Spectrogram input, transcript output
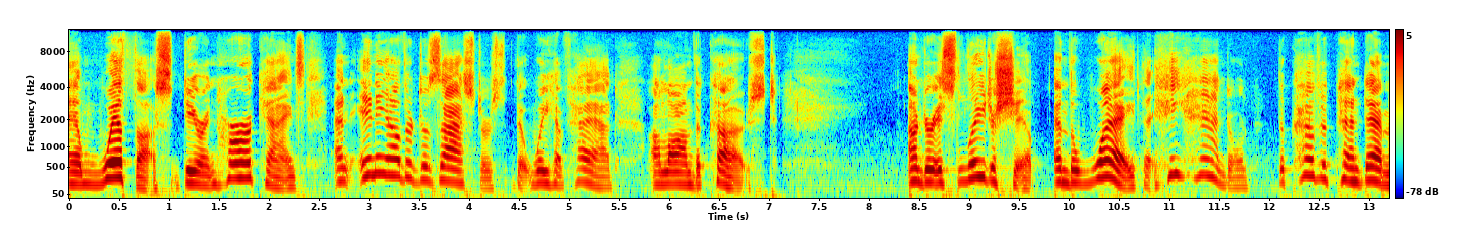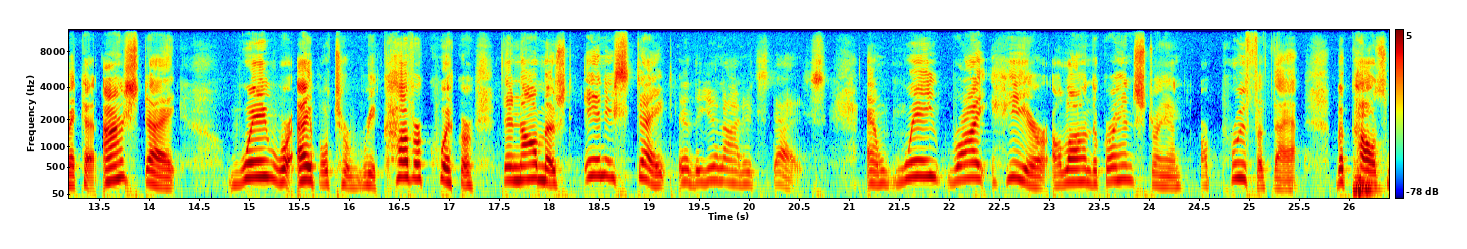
and with us during hurricanes and any other disasters that we have had along the coast. Under his leadership and the way that he handled the COVID pandemic in our state, we were able to recover quicker than almost any state in the United States. And we, right here along the Grand Strand, are proof of that because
